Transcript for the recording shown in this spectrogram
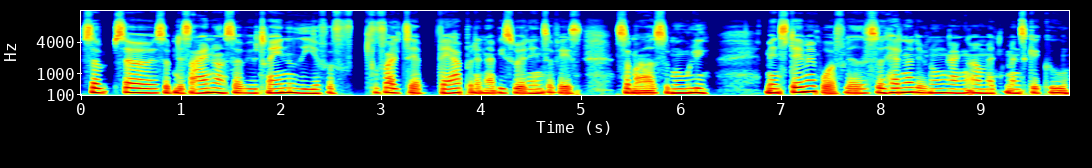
Så, så som designer, så er vi jo trænet i at få, få folk til at være på den her visuelle interface så meget som muligt. Men stemmebrugerflade, så handler det jo nogle gange om, at man skal kunne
